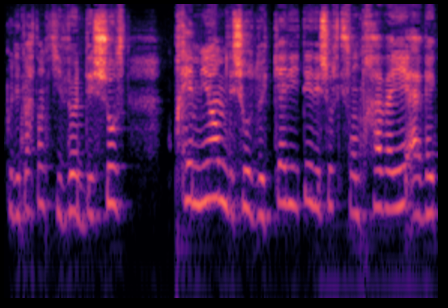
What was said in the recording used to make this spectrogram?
pour des personnes qui veulent des choses premium, des choses de qualité, des choses qui sont travaillées avec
